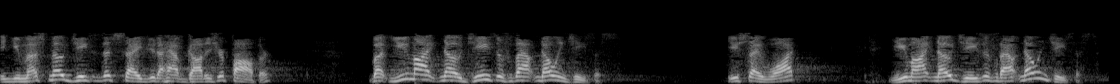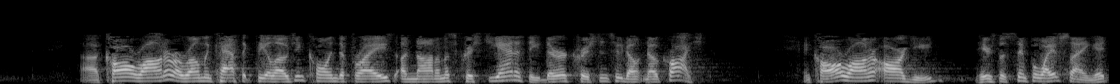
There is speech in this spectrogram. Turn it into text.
and you must know Jesus as Savior to have God as your Father, but you might know Jesus without knowing Jesus. You say, what? You might know Jesus without knowing Jesus. Uh, Karl Rahner, a Roman Catholic theologian, coined the phrase anonymous Christianity. There are Christians who don't know Christ. And Karl Rahner argued, here's the simple way of saying it,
